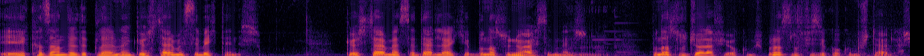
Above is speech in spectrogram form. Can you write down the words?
e, kazandırdıklarını göstermesi beklenir. Göstermezse derler ki bu nasıl üniversite mezunu? Bu nasıl coğrafya okumuş? Bu nasıl fizik okumuş derler.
